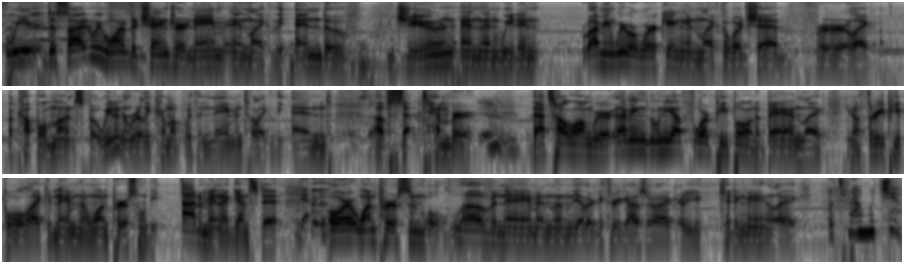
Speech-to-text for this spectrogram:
process. We decided we wanted to change our name in like the end of June, and then we didn't. I mean, we were working in like the woodshed for like a couple months, but we didn't really come up with a name until like the end of September. Yeah. Mm-hmm. That's how long we were. I mean, when you have four people in a band, like you know, three people will like a name, and then one person will be adamant against it, Yeah. or one person will love a name, and then the other three guys are like, "Are you kidding me?" Like, What's wrong with you?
